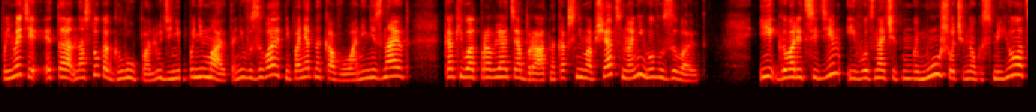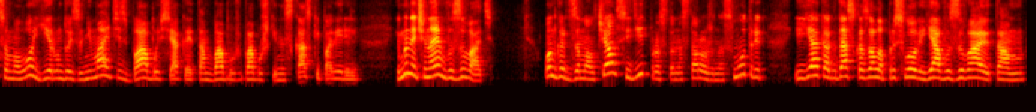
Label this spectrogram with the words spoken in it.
Понимаете, это настолько глупо, люди не понимают, они вызывают непонятно кого, они не знают, как его отправлять обратно, как с ним общаться, но они его вызывают. И говорит, сидим, и вот, значит, мой муж очень много смеется, мол, ой, ерундой занимаетесь, бабы всякое, там бабуш, бабушкины сказки поверили. И мы начинаем вызывать. Он, говорит, замолчал, сидит, просто настороженно смотрит. И я, когда сказала при слове «я вызываю там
